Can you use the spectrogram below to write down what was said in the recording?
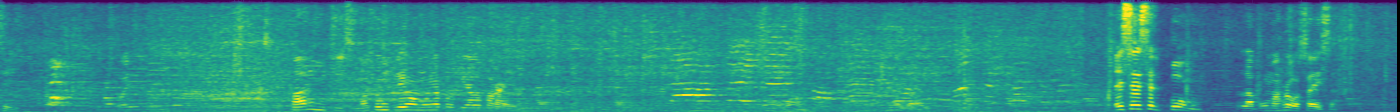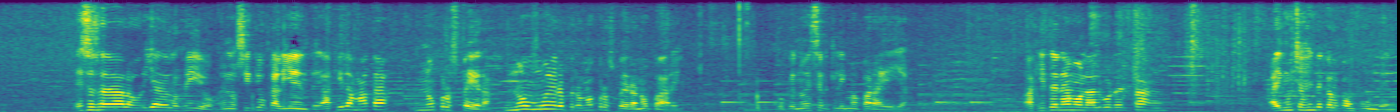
Sí. Para muchísimo. Este es un clima muy apropiado para él. Ese es el pomo, la poma rosa esa. Eso se da a la orilla de los ríos, en los sitios calientes. Aquí la mata no prospera. No muere, pero no prospera, no pare. Porque no es el clima para ella. Aquí tenemos el árbol del pan. Hay mucha gente que lo confunden.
